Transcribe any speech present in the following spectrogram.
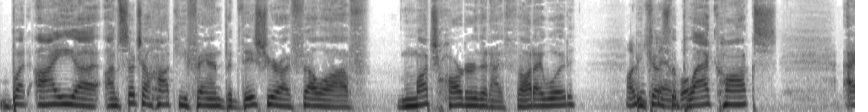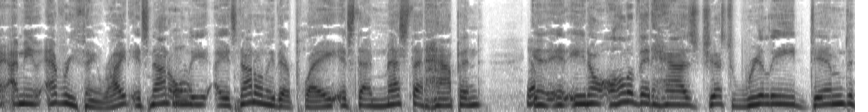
But I, uh, I'm such a hockey fan. But this year, I fell off much harder than I thought I would because the Blackhawks. I, I mean, everything. Right? It's not only it's not only their play. It's that mess that happened. Yep. It- it- you know, all of it has just really dimmed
